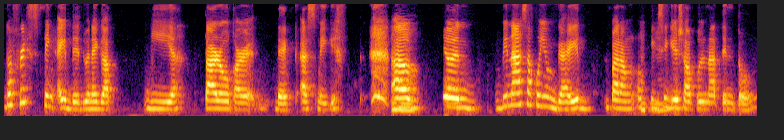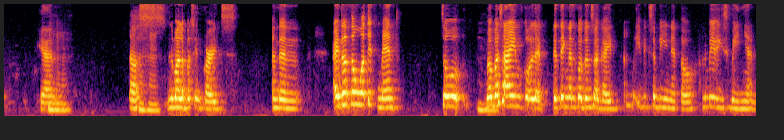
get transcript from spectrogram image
the first thing I did when I got the tarot card deck as my gift, um, yun, binasa ko yung guide. Parang, okay, Mhm. sige, shuffle natin to. Yan. Mhm. Tapos, Mhm. lumalabas yung cards. And then, I don't know what it meant. So, Mhm. babasahin ko ulit. Titingnan ko dun sa guide. Ano ba ibig sabihin nito? Ano ba ibig sabihin yan?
